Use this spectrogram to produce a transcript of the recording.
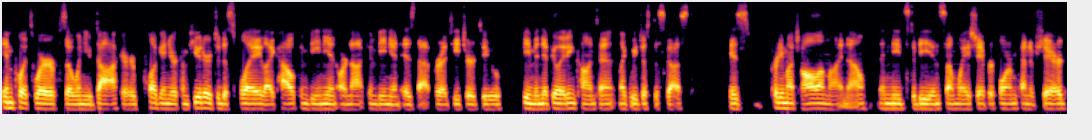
inputs were. So when you dock or plug in your computer to display, like how convenient or not convenient is that for a teacher to be manipulating content, like we just discussed, is pretty much all online now and needs to be in some way, shape, or form kind of shared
